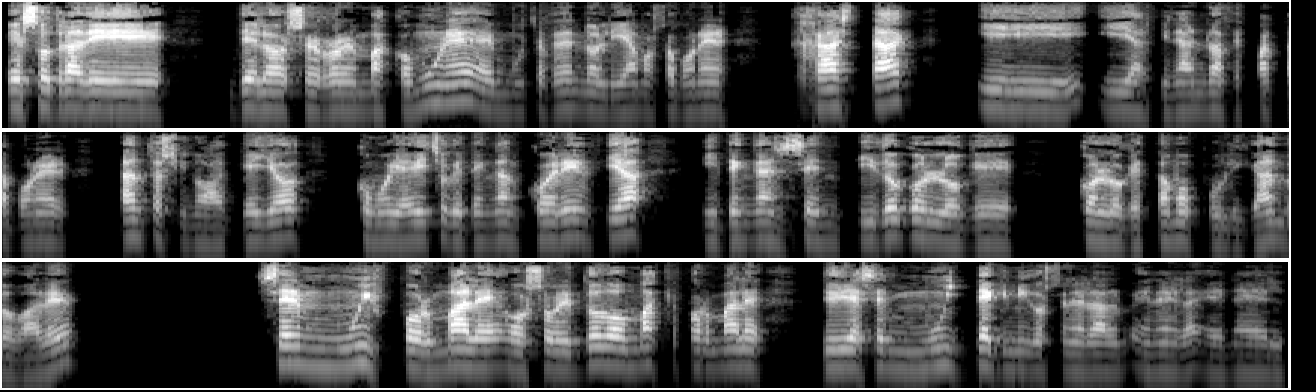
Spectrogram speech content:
es otra de, de los errores más comunes. Eh, muchas veces nos liamos a poner hashtag y, y, al final no hace falta poner tanto, sino aquellos, como ya he dicho, que tengan coherencia y tengan sentido con lo que, con lo que estamos publicando, ¿vale? Ser muy formales o sobre todo más que formales, yo diría ser muy técnicos en el, en el, en el,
